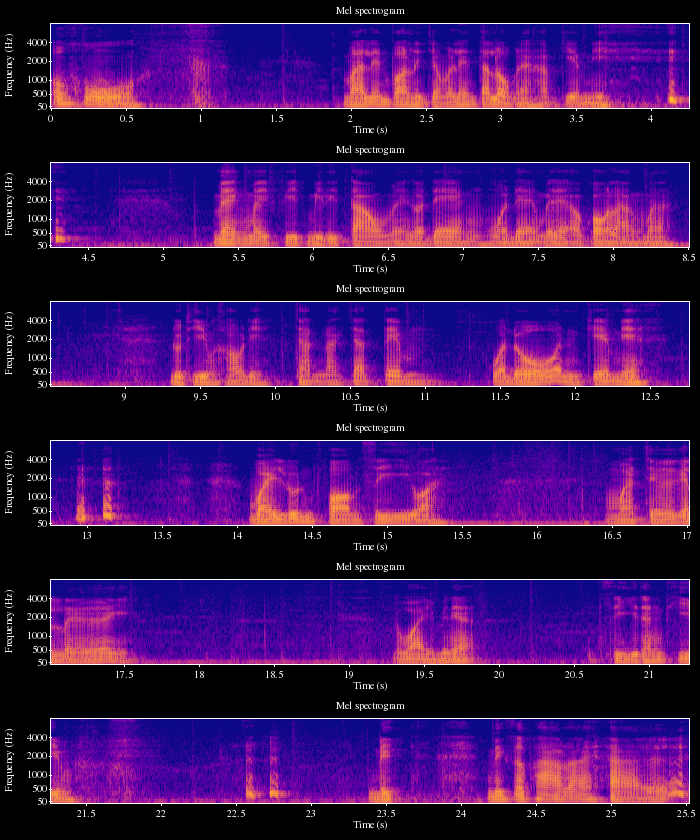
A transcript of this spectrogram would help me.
โอ้โห มาเล่นบอลหรือจะมาเล่นตลกนะครับเกมนี้ แม่งไม่ฟิตมิลิเตาแม่งก็แดง หัวแดงไม่ได้เอากองหลังมา ดูทีมเขาดิ จัดหนักจัดเต็มหัวโดนเกมนี้วัยรุ่นฟอร์มซีว่ะ มาเจอกันเลยไหวไหมเนี่ยซีทั้งทีม นึก นึกสภาพแล้วหาเอ้ย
